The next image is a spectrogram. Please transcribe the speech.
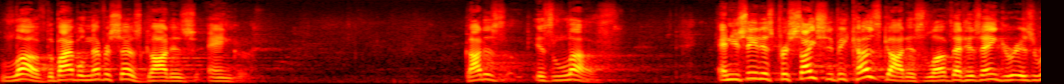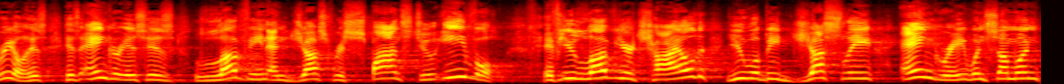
love. The Bible never says God is anger. God is, is love. And you see, it is precisely because God is love that his anger is real. His, his anger is his loving and just response to evil. If you love your child, you will be justly angry when someone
